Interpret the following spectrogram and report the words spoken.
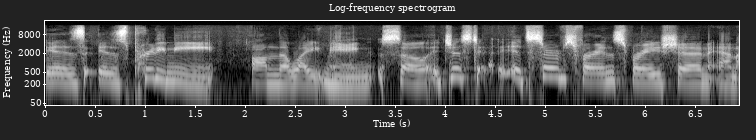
is is pretty neat on the lightning. So it just it serves for inspiration and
